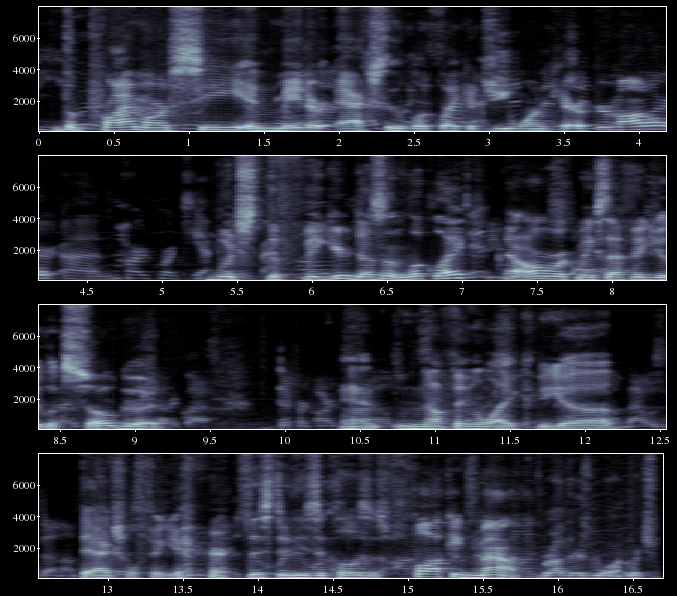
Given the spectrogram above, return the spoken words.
the Prime Arcee and made her actually look like a G1 character model, which the figure doesn't look like. That artwork makes that figure look so good and nothing like the uh, the actual figure. this dude needs to close his fucking mouth. Brothers War, which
